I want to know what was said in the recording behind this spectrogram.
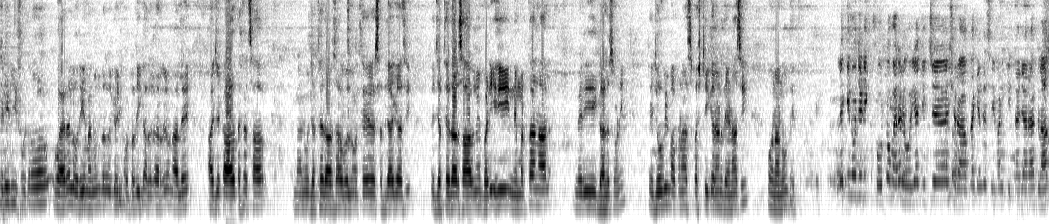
ਜਿਹੜੀ ਵੀ ਫੋਟੋ ਵਾਇਰਲ ਹੋ ਰਹੀ ਹੈ ਮੈਨੂੰ ਨਹੀਂ ਪਤਾ ਕਿਹੜੀ ਫੋਟੋ ਦੀ ਗੱਲ ਕਰ ਰਹੇ ਹੋ। ਨਾਲੇ ਅੱਜ ਅਕਾਲ ਤਖਤ ਸਾਹਿਬ ਮੈਨੂੰ ਜਥੇਦਾਰ ਸਾਹਿਬ ਵੱਲੋਂ ਉੱਥੇ ਸੱਦਿਆ ਗਿਆ ਸੀ ਤੇ ਜਥੇਦਾਰ ਸਾਹਿਬ ਨੇ ਬੜੀ ਹੀ ਨਿਮਰਤਾ ਨਾਲ ਮੇਰੀ ਗੱਲ ਸੁਣੀ ਤੇ ਜੋ ਵੀ ਮੈਂ ਆਪਣਾ ਸਪਸ਼ਟੀਕਰਨ ਦੇਣਾ ਸੀ ਉਹਨਾਂ ਨੂੰ ਦੇ ਦਿੱਤਾ। ਲੇਕਿਨ ਉਹ ਜਿਹੜੀ ਇੱਕ ਫੋਟੋ ਵਾਇਰਲ ਹੋ ਰਹੀ ਹੈ ਜਿਸ 'ਚ ਸ਼ਰਾਬ ਦਾ ਕਹਿੰਦੇ ਸੇਵਨ ਕੀਤਾ ਜਾ ਰਿਹਾ ਗਲਾਸ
